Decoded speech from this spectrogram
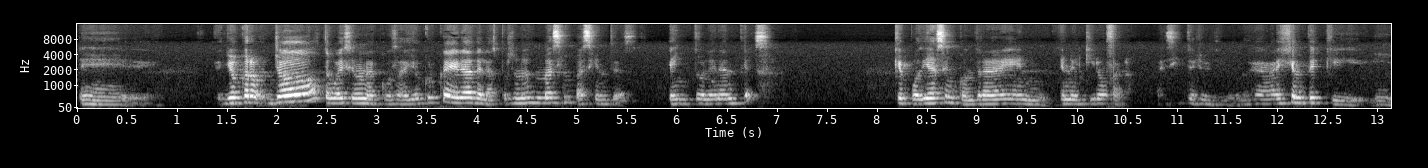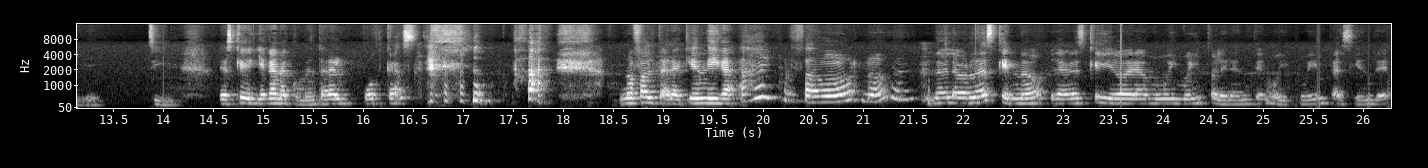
eh, yo creo, yo te voy a decir una cosa, yo creo que era de las personas más impacientes e intolerantes que podías encontrar en, el quirófano. Así te lo digo. hay gente que, sí, es que llegan a comentar el podcast. no faltará quien diga, ay, por favor, no, no, la verdad es que no, la verdad es que yo era muy, muy intolerante, muy, muy impaciente.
